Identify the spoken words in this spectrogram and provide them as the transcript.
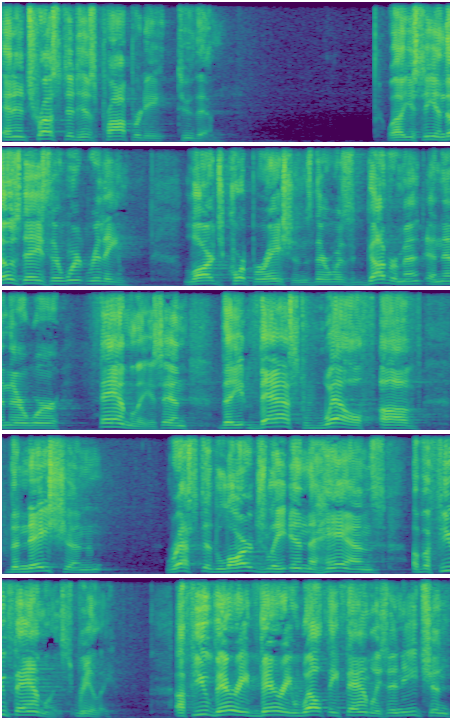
and entrusted his property to them. Well, you see, in those days, there weren't really large corporations. There was government, and then there were families. And the vast wealth of the nation rested largely in the hands of a few families, really. A few very, very wealthy families in each and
